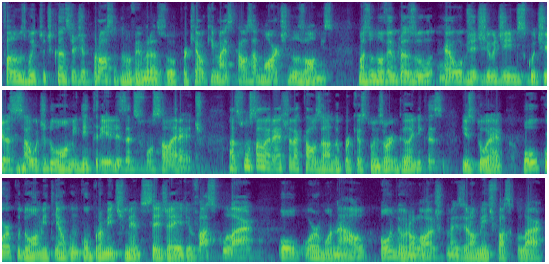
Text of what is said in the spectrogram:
Falamos muito de câncer de próstata no Novembro Azul, porque é o que mais causa morte nos homens. Mas o Novembro Azul é o objetivo de discutir a saúde do homem, dentre eles a disfunção erétil. A disfunção erétil é causada por questões orgânicas, isto é, ou o corpo do homem tem algum comprometimento, seja ele vascular ou hormonal ou neurológico, mas geralmente vascular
